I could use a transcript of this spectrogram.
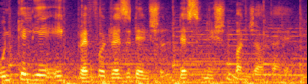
उनके लिए एक प्रेफर्ड रेजिडेंशियल डेस्टिनेशन बन जाता है।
